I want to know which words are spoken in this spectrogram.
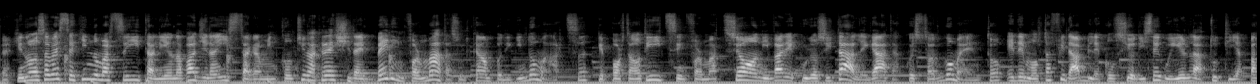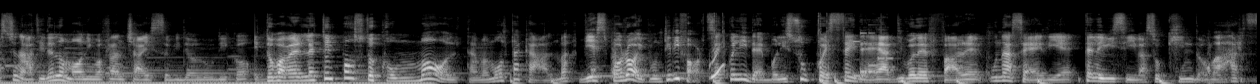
Per chi non lo sapesse, Kingdom Hearts Italy è una pagina Instagram in continua crescita e ben informata sul campo di Kingdom Hearts, che porta notizie, informazioni, varie curiosità legate a questo argomento ed è molto affidabile e consiglio di seguirla a tutti gli appassionati dell'omonimo franchise videoludico. E dopo aver letto il post con molta ma molta calma, vi esporrò i punti di forza e quelli deboli su questa idea idea di voler fare una serie televisiva su Kingdom Hearts.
